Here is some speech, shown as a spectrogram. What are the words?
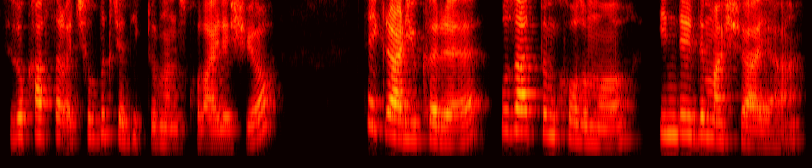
Siz o kaslar açıldıkça dik durmanız kolaylaşıyor. Tekrar yukarı, uzattım kolumu, indirdim aşağıya.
